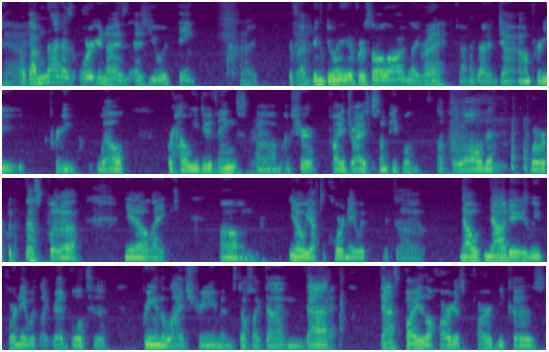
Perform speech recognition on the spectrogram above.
Yeah. like i'm not as organized as you would think like because i've been doing it for so long like Right. kind of got it down pretty pretty well for how we do things Right. um, i'm sure it probably drives some people up the wall that work with us but uh you know like um you know we have to coordinate with with uh now nowadays we coordinate with like red bull to bring in the live stream and stuff like that and that Right. that's probably the hardest part because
